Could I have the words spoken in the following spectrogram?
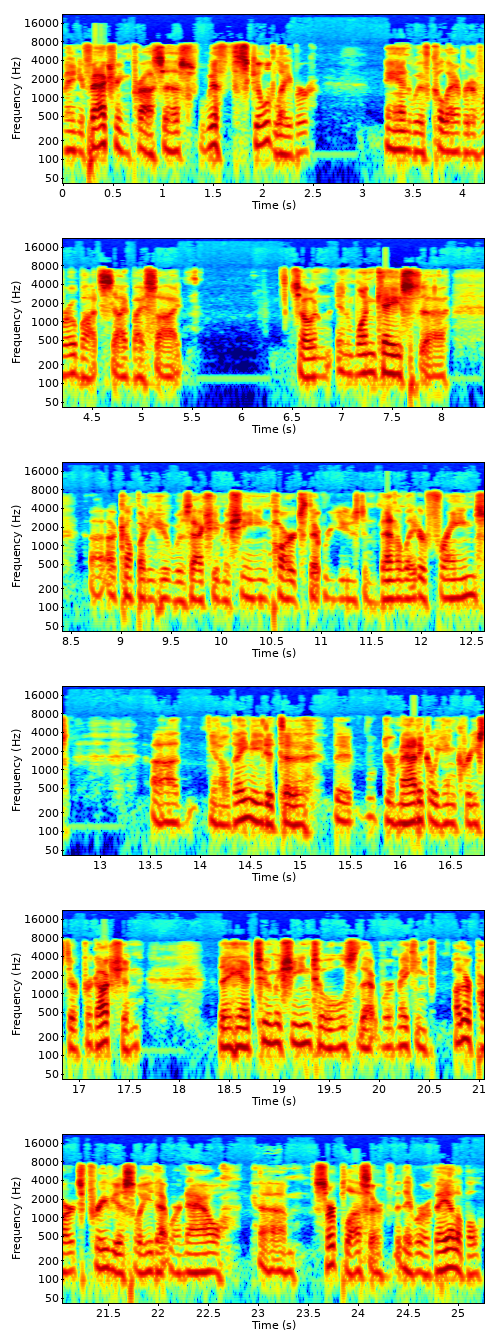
manufacturing process with skilled labor and with collaborative robots side by side. So in, in one case, uh, a company who was actually machining parts that were used in ventilator frames, uh, you know, they needed to they dramatically increase their production. They had two machine tools that were making other parts previously that were now um, surplus or they were available,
